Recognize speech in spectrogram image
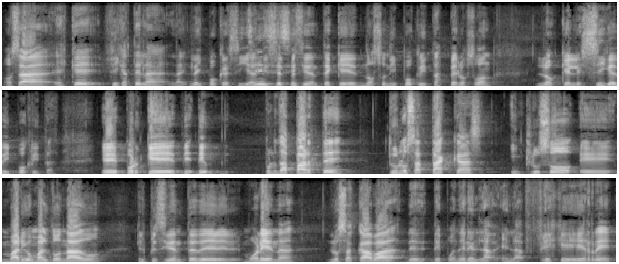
O sea, es que fíjate la, hipocresía. Dice el presidente que no son hipócritas, pero son lo que les sigue de hipócritas. Eh, porque, por una parte, tú los atacas, incluso eh, Mario Maldonado, el presidente de Morena, los acaba de, poner en la, en la FGR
